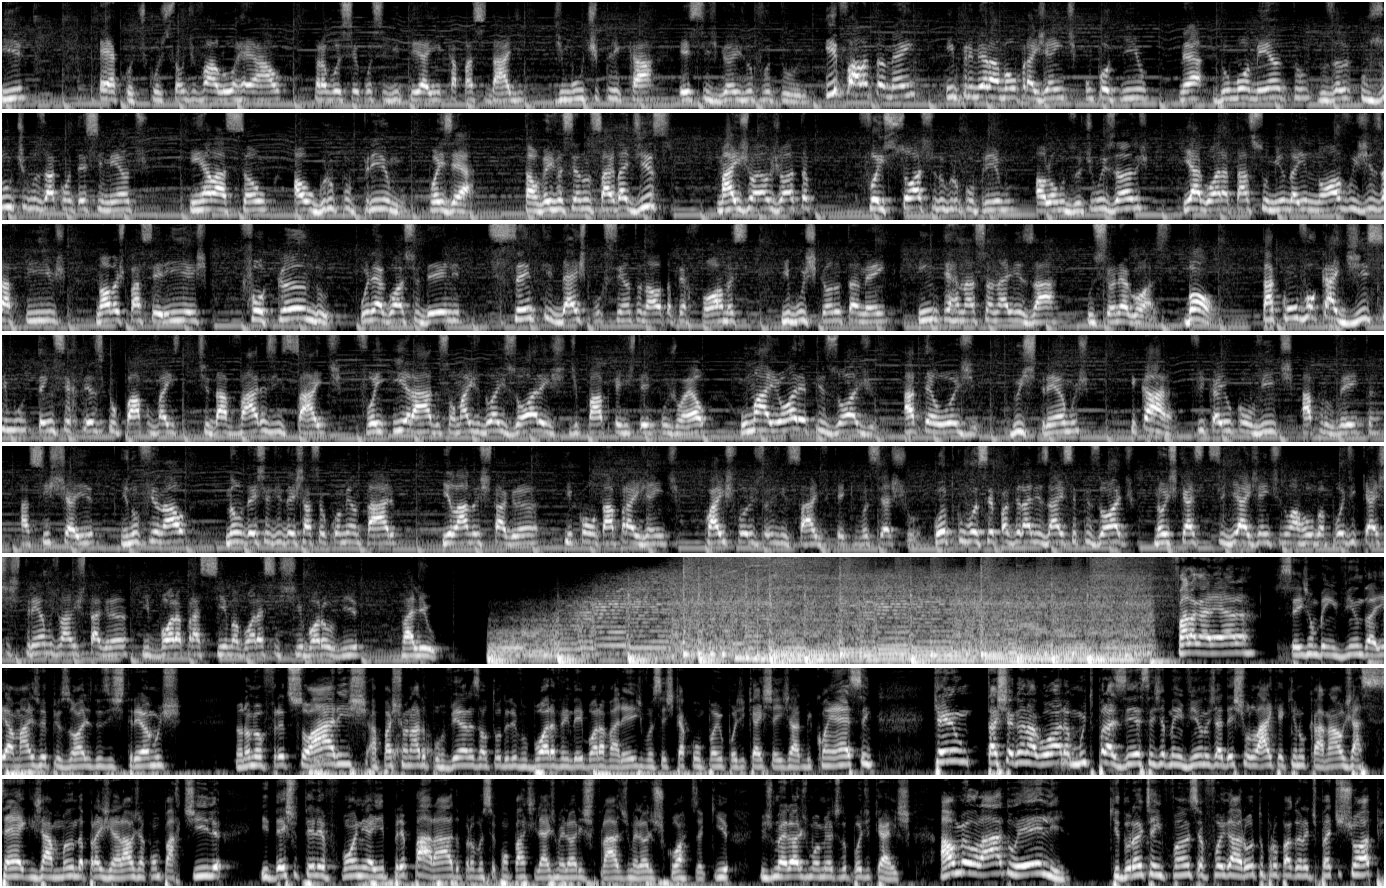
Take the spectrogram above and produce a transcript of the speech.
e equity, construção de valor real para você conseguir ter aí capacidade de multiplicar esses ganhos no futuro. E fala também em primeira mão para gente um pouquinho né, do momento, dos os últimos acontecimentos em relação ao Grupo Primo. Pois é, talvez você não saiba disso, mas Joel J foi sócio do Grupo Primo ao longo dos últimos anos e agora está assumindo aí novos desafios, novas parcerias, focando o negócio dele 110% na alta performance e buscando também internacionalizar o seu negócio. Bom, Tá convocadíssimo, tenho certeza que o papo vai te dar vários insights. Foi irado, são mais de duas horas de papo que a gente teve com o Joel. O maior episódio até hoje do Extremos. E cara, fica aí o convite, aproveita, assiste aí. E no final, não deixa de deixar seu comentário, ir lá no Instagram e contar pra gente quais foram os seus insights, o que, é que você achou. Conto com você para viralizar esse episódio. Não esquece de seguir a gente no arroba podcast extremos lá no Instagram e bora pra cima, bora assistir, bora ouvir. Valeu! Fala galera, sejam bem-vindos aí a mais um episódio dos Extremos. Meu nome é Alfredo Soares, apaixonado por vendas, autor do livro Bora Vender e Bora Varejo. Vocês que acompanham o podcast aí já me conhecem. Quem não tá chegando agora, muito prazer, seja bem-vindo. Já deixa o like aqui no canal, já segue, já manda pra geral, já compartilha e deixa o telefone aí preparado para você compartilhar as melhores frases, os melhores cortes aqui e os melhores momentos do podcast. Ao meu lado, ele, que durante a infância foi garoto propaganda de pet shop.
